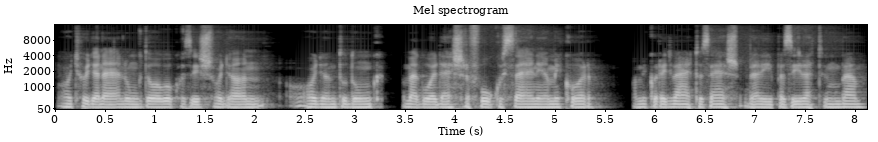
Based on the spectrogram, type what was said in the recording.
hogy hogyan állunk dolgokhoz, és hogyan, hogyan tudunk a megoldásra fókuszálni, amikor, amikor egy változás belép az életünkbe,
